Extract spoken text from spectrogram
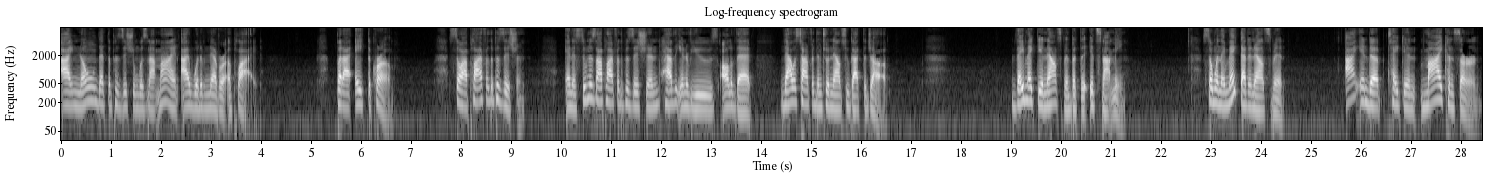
I known that the position was not mine, I would have never applied. But I ate the crumb. So I applied for the position. And as soon as I applied for the position, have the interviews, all of that, now it's time for them to announce who got the job. They make the announcement, but the, it's not me. So when they make that announcement, I end up taking my concern.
